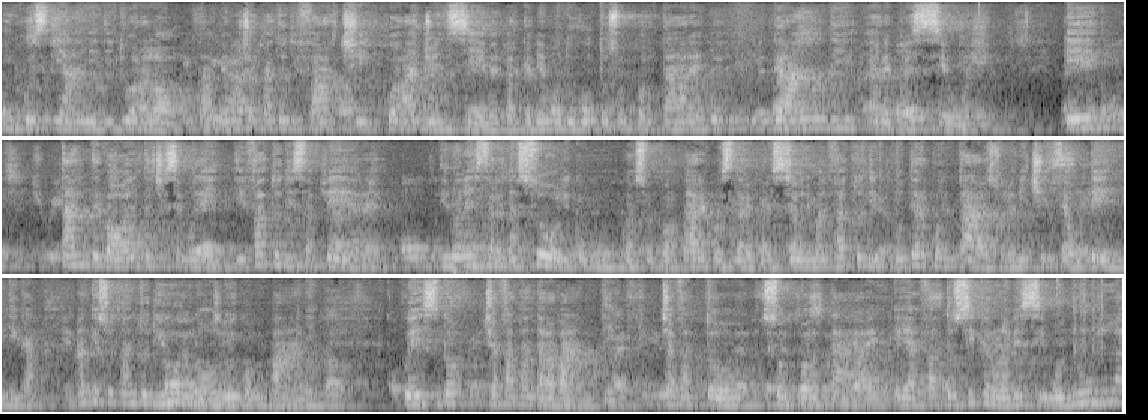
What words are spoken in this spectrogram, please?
in questi anni di dura lotta, abbiamo cercato di farci coraggio insieme perché abbiamo dovuto sopportare grandi repressioni e tante volte ci siamo detti il fatto di sapere di non essere da soli comunque a sopportare queste repressioni ma il fatto di poter contare sull'amicizia autentica anche soltanto di uno o due compagni questo ci ha fatto andare avanti, ci ha fatto sopportare e ha fatto sì che non avessimo nulla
